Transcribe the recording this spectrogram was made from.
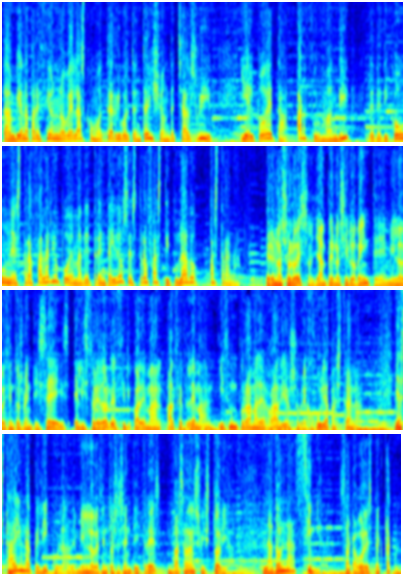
También apareció en novelas como Terrible Temptation de Charles Reed y el poeta Arthur Mundy le dedicó un estrafalario poema de 32 estrofas titulado Pastrana. Pero no solo eso, ya en pleno siglo XX, en 1926, el historiador de circo alemán Alfred Lehmann hizo un programa de radio sobre Julia Pastrana. Y hasta hay una película de 1963 basada en su historia, La Donna Simia, se acabó el espectáculo,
